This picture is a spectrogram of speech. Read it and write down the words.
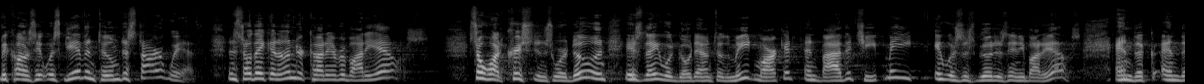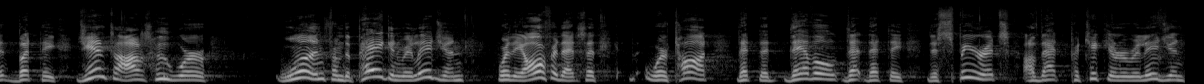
because it was given to them to start with, and so they could undercut everybody else. So, what Christians were doing is they would go down to the meat market and buy the cheap meat. It was as good as anybody else. And the, and the, but the Gentiles who were won from the pagan religion, where they offered that, were taught that the devil, that, that the, the spirits of that particular religion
